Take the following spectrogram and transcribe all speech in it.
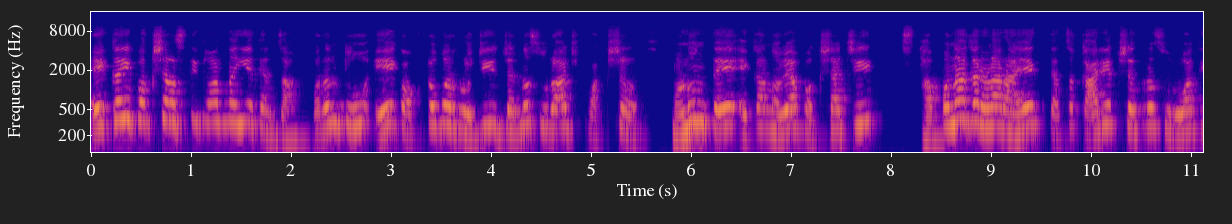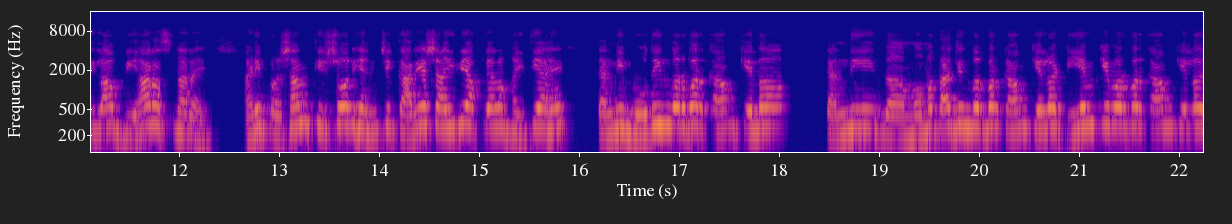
एकही पक्ष अस्तित्वात नाहीये त्यांचा. परंतु एक ऑक्टोबर रोजी जनसुराज पक्ष म्हणून ते एका नव्या पक्षाची स्थापना करणार आहेत. त्याचं कार्यक्षेत्र सुरुवातीला बिहार असणार आहे. आणि प्रशांत किशोर यांची कार्यशैली आपल्याला माहिती आहे. त्यांनी मोदींबरोबर काम केलं. त्यांनी ममताजींबरोबर काम केलं. डीएमके बरोबर काम केलं.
